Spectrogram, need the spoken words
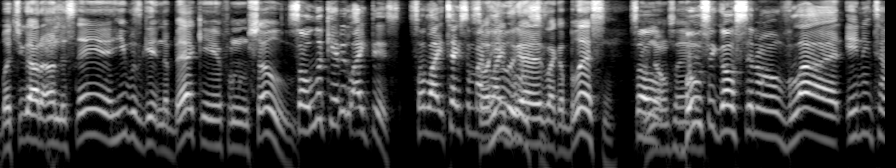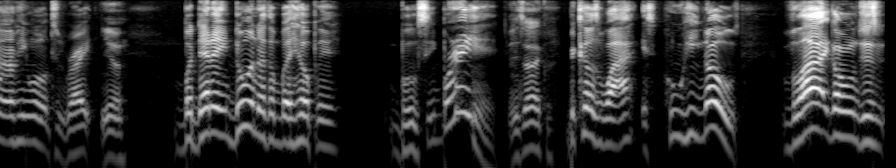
But you got to understand, he was getting the back end from them shows. So look at it like this. So like take somebody So he like look at it as like a blessing. so you know what I'm saying? Boosie go sit on Vlad anytime he want to, right? Yeah, But that ain't doing nothing but helping Boosie brand. exactly. Because why? It's who he knows. Vlad gonna just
